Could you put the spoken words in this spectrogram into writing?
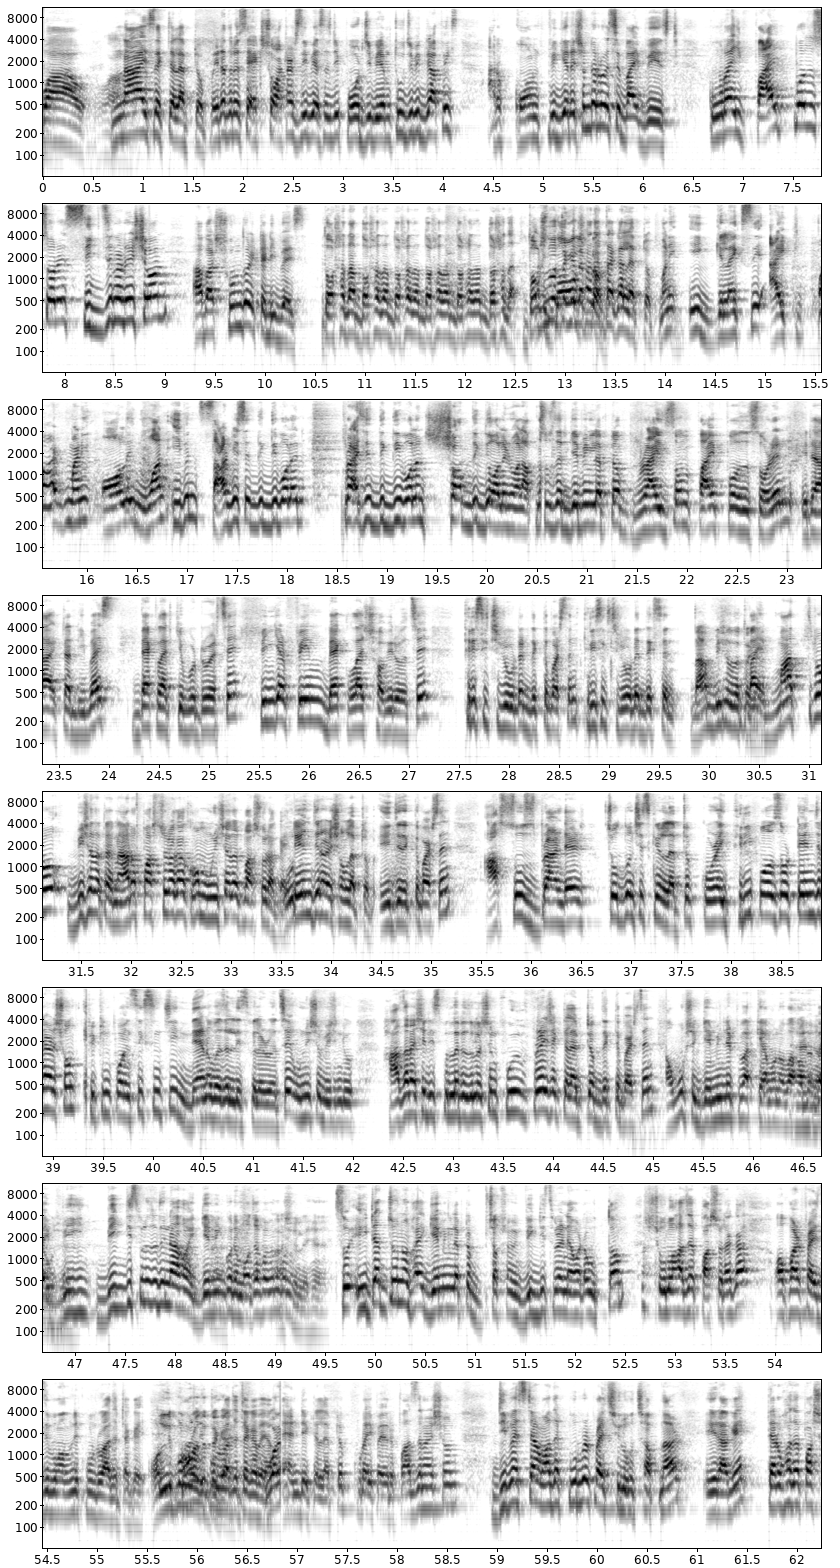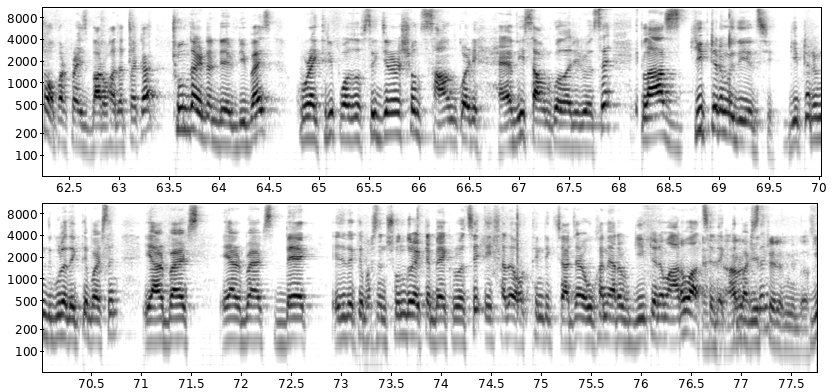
Wow nice একটা laptop এটা রয়েছে একশো আঠাশ GB SSD four GB RAM two GB graphics আর কনফিগারেশনটা রয়েছে by best core i five প্রসেসরের সিক্স জেনারেশন আবার সুন্দর একটা ডিভাইস দশ হাজার দশ হাজার দশ হাজার দশ হাজার দশ হাজার দশ হাজার। দশ হাজার টাকা ল্যাপটপ মানে এই গ্যালাক্সি আইটি পার্ট মানে অল ইন ওয়ান ইভেন সার্ভিসের দিক দিয়ে বলেন প্রাইসের দিক দিয়ে বলেন সব দিক দিয়ে অল ইন ওয়ান আপনার গেমিং ল্যাপটপ রাইজন ফাইভ প্রসেসরের এটা একটা ডিভাইস ব্যাকলাইট কিবোর্ড রয়েছে ফিঙ্গারপ্রিন্ট ব্যাকলাইট সবই রয়েছে। থ্রি সিক্সটি রোডের দেখতে পাচ্ছেন থ্রি সিক্সটি রোডের দেখছেন। দাম বিশ হাজার টাকা। ভাই মাত্র বিশ হাজার টাকা আরও পাঁচশো টাকা কম উনিশ হাজার পাঁচশো টাকা। টেন জেনারেশন ল্যাপটপ এই যে দেখতে পাচ্ছেন আসুস ব্র্যান্ডের চোদ্দ inch screen laptop core i three পলসো ten generation fifteen point six inch nano bezel display রয়েছে উনিশশো বিশ ইন্টু হাজার আশি ডিসপ্লে রেজলিউশন ফুল ফ্রেশ একটা ল্যাপটপ দেখতে পাচ্ছেন। অবশ্যই গেমিং ল্যাপটপ আর কেমন হবে? ভাই বিগ ডিসপ্লে যদি না হয় গেমিং করে মজা পাবেন আসলে, হ্যাঁ। সো এইটার জন্য ভাই গেমিং ল্যাপটপ সবসময় বিগ ডিসপ্লে নেওয়াটা উত্তম। ষোলো হাজার পাঁচশো টাকা অফার প্রাইস দিব অনলি পনেরো হাজার টাকায়। 15,000 পনেরো হাজার টাকা What- হ্যান্ডি একটা ল্যাপটপ পুরাই পাইবের ফার্স্ট জেনারেশন ডিভাইসটা আমাদের পূর্বের প্রাইস ছিল হচ্ছে আপনার, এর আগে তেরো হাজার পাঁচশো অফার প্রাইস বারো হাজার টাকা। সুন্দর এটা device core i three pause six generation sound quality heavy sound quality রয়েছে। প্লাস গিফটের মধ্যে দিয়েছি। গিফটের মধ্যে গুলো দেখতে পাচ্ছেন এয়ারব্যাডস এয়ারব্যাডস ব্যাগ এই যে দেখতে পাচ্ছেন সুন্দর একটা ব্যাগ রয়েছে। এর সাথে অথেন্টিক চার্জার ওখানে আরও গিফট গিফটের আরও আছে দেখতে পাচ্ছেন। item কিন্তু আছে।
